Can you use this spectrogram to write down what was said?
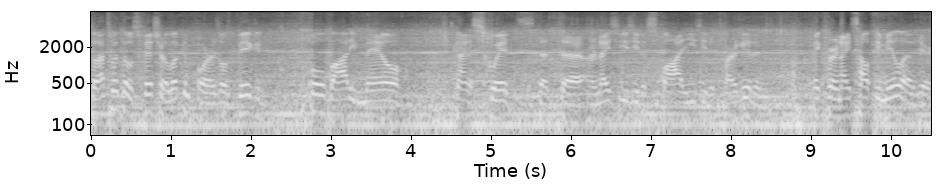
So that's what those fish are looking for is those big full body male kind of squids that uh, are nice, easy to spot, easy to target and make for a nice healthy meal out here.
